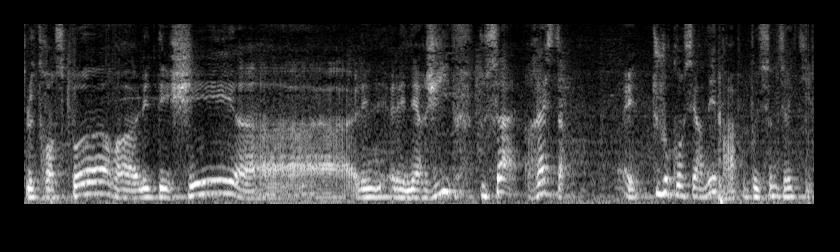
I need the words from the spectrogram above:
le transport, les déchets, l'énergie, tout ça reste est toujours concerné par la proposition de directive.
